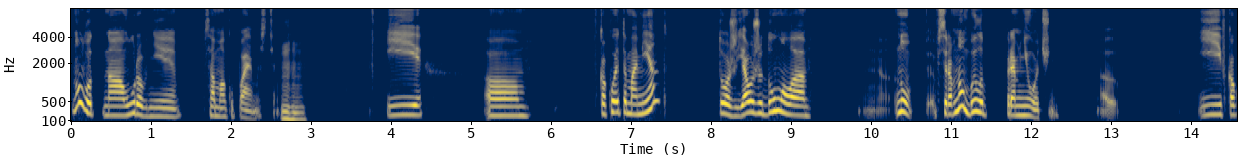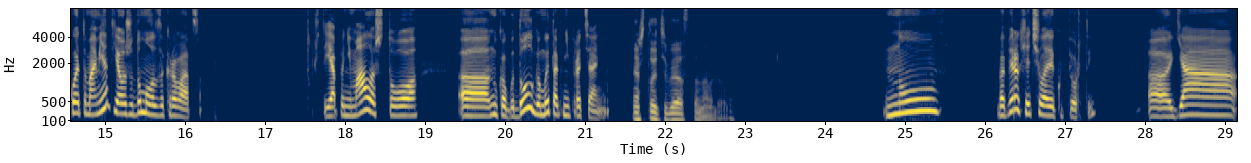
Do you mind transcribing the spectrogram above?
ну вот на уровне самоокупаемости. Мгм. И э, в какой-то момент тоже я уже думала, ну, все равно было прям не очень. Э, И в какой-то момент я уже думала закрываться. Что я понимала, что, э, ну, как бы долго мы так не протянем. А что тебя останавливало? Ну, во-первых, я человек упертый. А, Я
